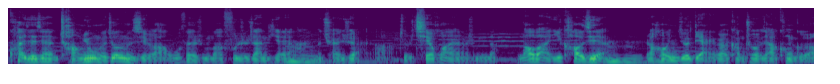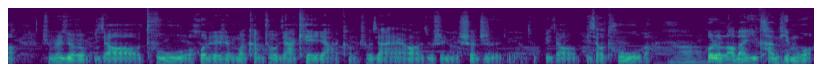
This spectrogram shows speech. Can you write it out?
快捷键常用的就那么几个，无非什么复制粘贴呀、什么全选啊，就是切换啊什么的。老板一靠近，然后你就点一个 Ctrl 加空格，是不是就比较突兀？或者什么 Ctrl 加 K 呀、Ctrl 加 L 啊，就是你设置的这个就比较比较突兀吧。或者老板一看屏幕，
